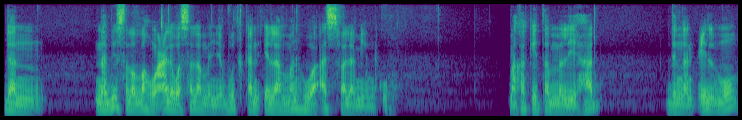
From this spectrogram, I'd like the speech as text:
Dan Nabi Shallallahu alaihi wasallam menyebutkan ila man huwa asfala minkum. Maka kita melihat dengan ilmu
